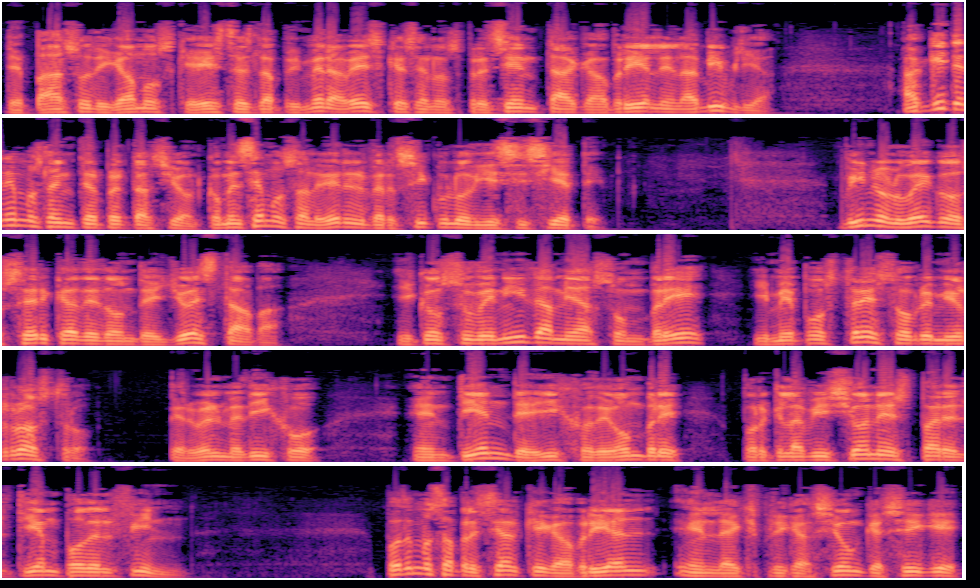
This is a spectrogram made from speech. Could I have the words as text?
De paso, digamos que esta es la primera vez que se nos presenta a Gabriel en la Biblia. Aquí tenemos la interpretación. Comencemos a leer el versículo 17. Vino luego cerca de donde yo estaba, y con su venida me asombré y me postré sobre mi rostro. Pero él me dijo, Entiende, hijo de hombre, porque la visión es para el tiempo del fin. Podemos apreciar que Gabriel, en la explicación que sigue,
